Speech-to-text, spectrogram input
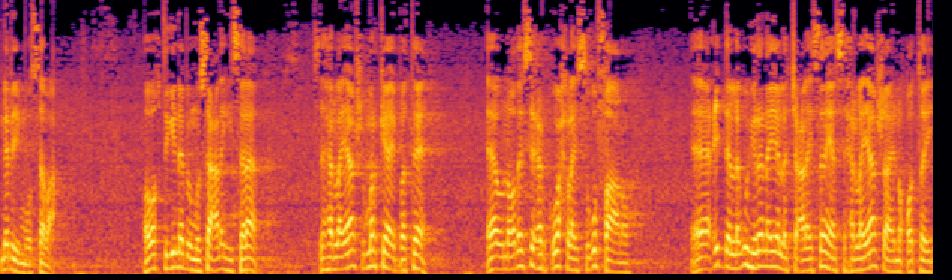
nebi muuseba. Oo wakhtigii nebi muuse calayhi salaam. Sixirlayaashu markii ay bateen ee uu noqday sixirku wax la ysugu faano cidda lagu hiranaya la jeclaysanaya sixirlayaasha ay noqotay.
